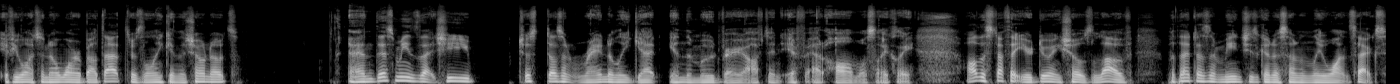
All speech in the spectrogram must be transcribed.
if you want to know more about that, there's a link in the show notes. And this means that she just doesn't randomly get in the mood very often, if at all, most likely. All the stuff that you're doing shows love, but that doesn't mean she's going to suddenly want sex.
